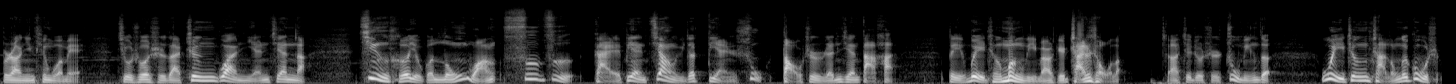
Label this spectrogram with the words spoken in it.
不知道您听过没？就说是在贞观年间呢，泾河有个龙王私自改变降雨的点数，导致人间大旱，被魏征梦里面给斩首了啊。这就是著名的。魏征斩龙的故事，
